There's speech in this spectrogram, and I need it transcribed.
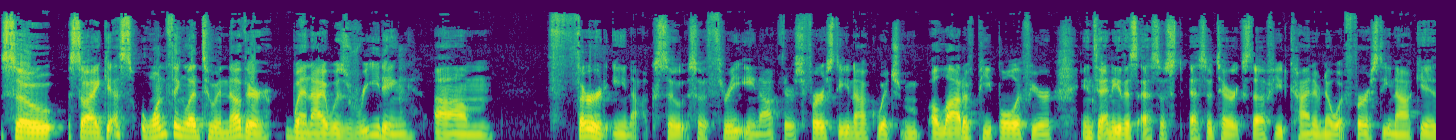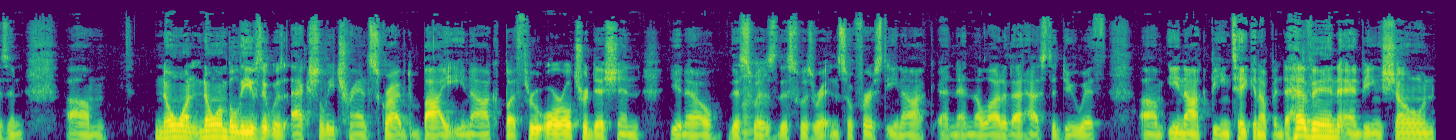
so so i guess one thing led to another when i was reading um, third enoch. So so three enoch. There's first enoch which a lot of people if you're into any of this esoteric stuff you'd kind of know what first enoch is. And um, no one no one believes it was actually transcribed by Enoch, but through oral tradition, you know, this mm-hmm. was this was written. So first Enoch, and and a lot of that has to do with um, Enoch being taken up into heaven and being shown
